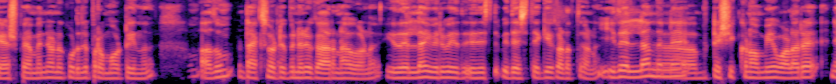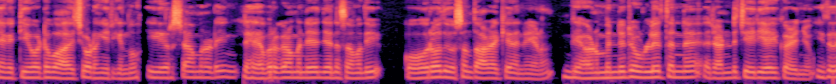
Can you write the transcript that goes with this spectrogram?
ക്യാഷ് പേയ്മെന്റ് ആണ് കൂടുതൽ പ്രൊമോട്ട് ചെയ്യുന്നത്. അതും ടാക്സ് വെട്ടിപ്പിന്റെ ഒരു കാരണമാണ് ഇതെല്ലാം ഇവർ വിദേശത്തേക്ക് കടത്തുകയാണ്. ഇതെല്ലാം തന്നെ ബ്രിട്ടീഷ് ഇക്കണോമിയെ വളരെ നെഗറ്റീവായിട്ട് ബാധിച്ചു തുടങ്ങിയിരിക്കുന്നു. ഈർഷാമറുടെയും ലേബർ ഗവൺമെന്റിന്റെയും ജനസമിതി ഓരോ ദിവസം താഴേക്ക് തന്നെയാണ്. ഗവൺമെന്റിന്റെ ഉള്ളിൽ തന്നെ രണ്ട് ചേരിയായി കഴിഞ്ഞു. ഇത്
